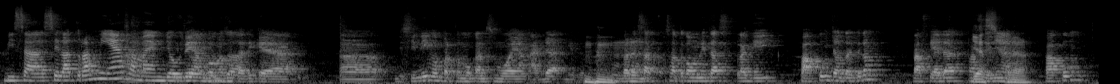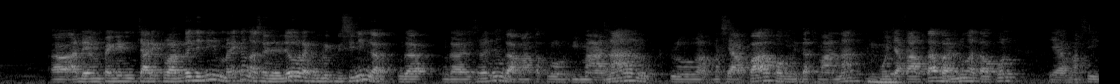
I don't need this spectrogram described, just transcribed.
bisa silaturahmi ya sama yang itu jauh-jauh yang gue maksud tadi kayak uh, di sini mempertemukan semua yang ada gitu. Mhm. Pada saat satu komunitas lagi vakum contoh itu kan pasti ada Yes, pastinya. benar. vakum uh, ada yang pengen cari keluarga jadi mereka nggak sadar jauh republik di sini nggak nggak nggak istilahnya nggak matok lu di mana lu lu sama siapa komunitas mana Mhm. mau Jakarta Bandung ataupun ya masih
